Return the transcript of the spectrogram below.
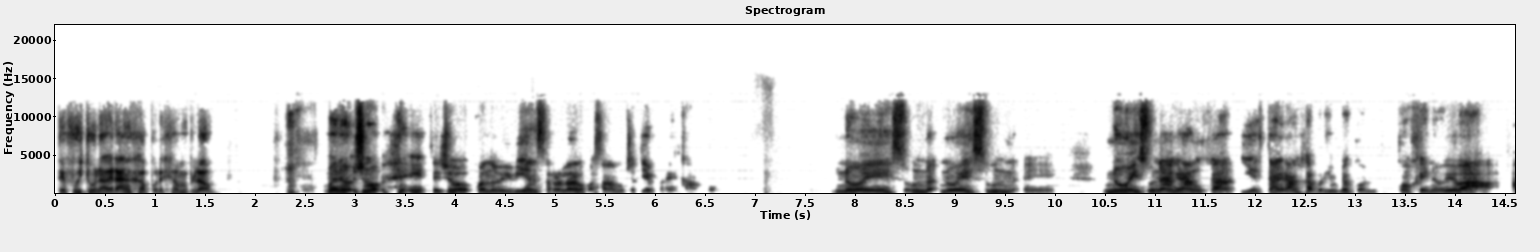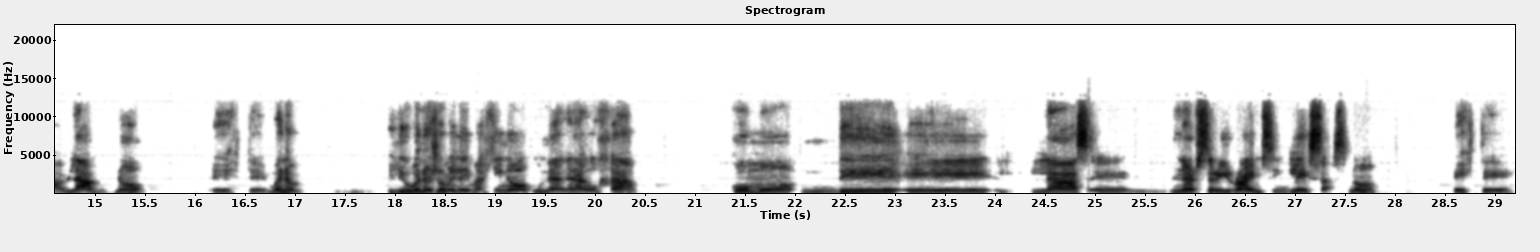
¿Te fuiste a una granja, por ejemplo? Bueno, yo, este, yo cuando vivía en Cerro Largo pasaba mucho tiempo en el campo. No es, no es, un, eh, no es una granja, y esta granja, por ejemplo, con, con Genoveva hablamos, ¿no? Este, bueno, y digo, bueno, yo me la imagino una granja como de eh, las eh, nursery rhymes inglesas, ¿no? Este,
